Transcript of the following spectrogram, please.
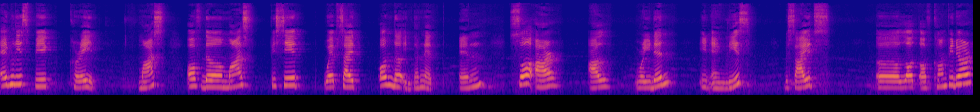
English speak great. Most of the must visit website on the internet and so are all written in English. Besides, a lot of computer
